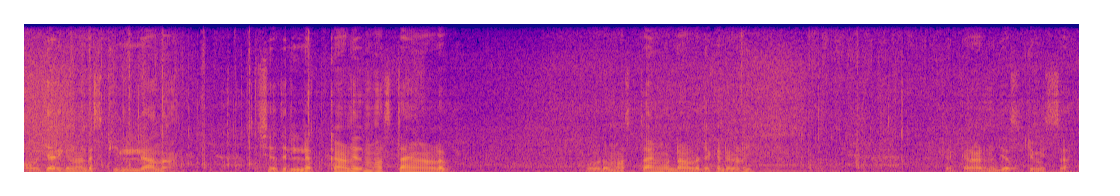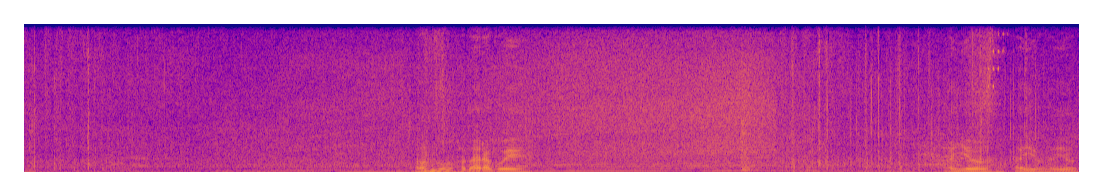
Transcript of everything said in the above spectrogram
അവൻ വിചാരിക്കുന്ന അവന്റെ സ്കില്ലാന്നാ. പക്ഷെ അത് ലക്കാണ് ഇത് മസ്താങ്ങാണല്ലോ. ഓട് മസ്താങ് കൊണ്ടാണല്ലോ ചെക്കന്റെ കളി. ചെക്കൻ അവിടുന്ന് ജസ്റ്റ് മിസ്സാ അമ്പോ അതാരാ പോയേ? അയ്യോ അയ്യോ അയ്യോ.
